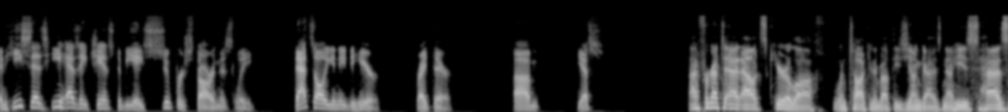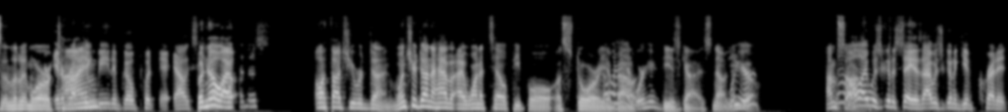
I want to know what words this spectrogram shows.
And he says he has a chance to be a superstar in this league. That's all you need to hear right there. Um, yes. I forgot to add Alex Kirilloff when talking about these young guys. Now he's has a little bit more You're interrupting time. me to go put uh, Alex. But no, I-? Oh, I thought you were done. Once you're done, I have I want to tell people a story Go about these guys. No, We're you here. go. I'm No, sorry. All I was going to say is I was going to give credit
